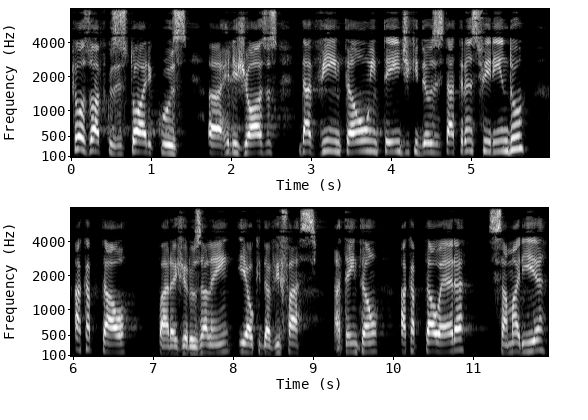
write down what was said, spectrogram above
filosóficos, históricos, uh, religiosos, Davi então entende que Deus está transferindo a capital para Jerusalém, e é o que Davi faz. Até então, a capital era Samaria,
